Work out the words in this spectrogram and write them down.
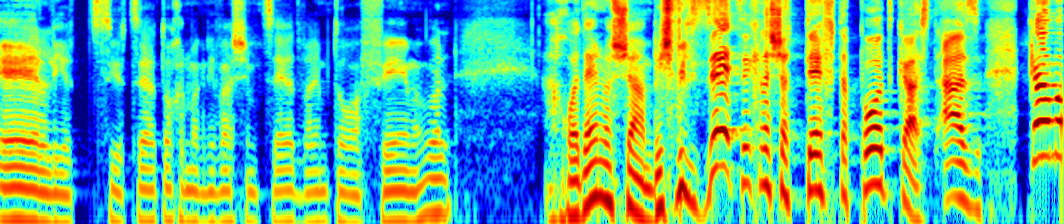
אל, יוצ- יוצרת תוכן מגניבה שמציירת דברים מטורפים, אבל אנחנו עדיין לא שם. בשביל זה צריך לשתף את הפודקאסט. אז כמה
